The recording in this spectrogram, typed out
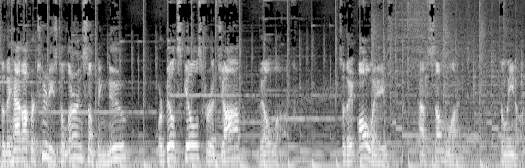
So they have opportunities to learn something new or build skills for a job they'll love. So they always have someone to lean on.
